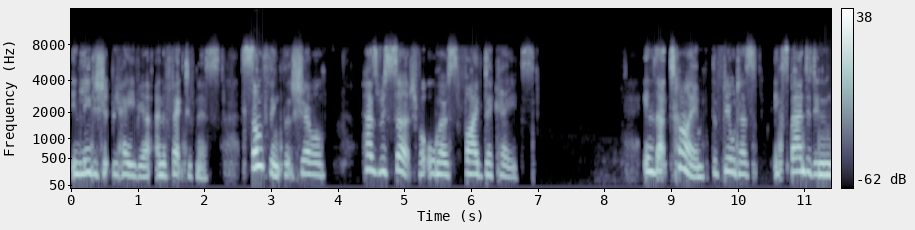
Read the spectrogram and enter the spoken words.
in leadership behavior and effectiveness, something that Charol has researched for almost five decades. In that time, the field has expanded in,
